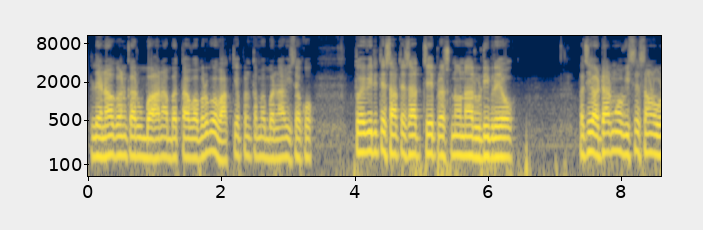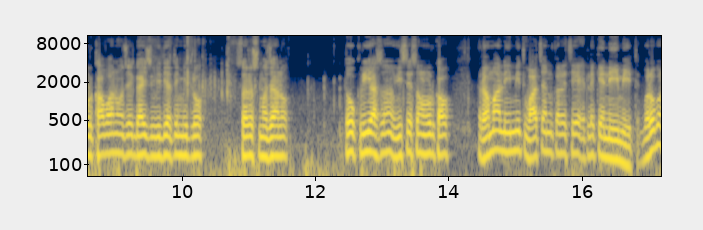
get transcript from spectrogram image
એટલે ન ગણકારવું, બહાના બતાવવા, બરાબર? વાક્ય પણ તમે બનાવી શકો. તો એવી રીતે સાથે સાથ છે પ્રશ્નોના રૂઢિપ્રયોગ. પછી અઢારમો વિશેષણ ઓળખાવવાનો છે. ગાઈઝ વિદ્યાર્થી મિત્રો, સરસ મજાનો. તો ક્રિયા વિશેષણ ઓળખાવો. રમા નિયમિત વાંચન કરે છે એટલે કે નિયમિત. બરાબર?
